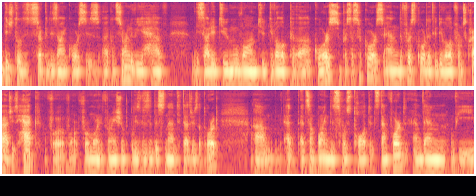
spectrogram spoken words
digital circuit design course is uh, concerned, we have decided to move on to develop a course, processor course, and the first core that we developed from scratch is Hack. For, for, for more information, please visit this nand2tetris.org. Um, at, at some point this was taught at Stanford and then we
